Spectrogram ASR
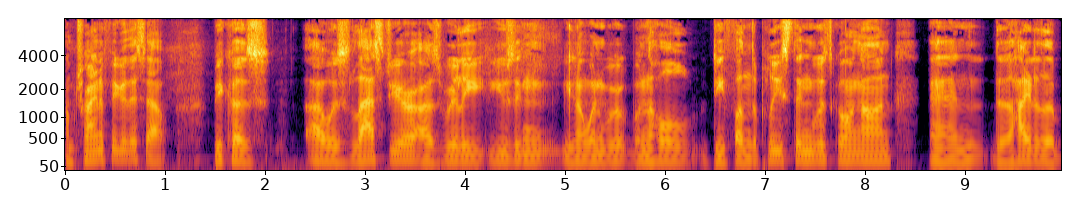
I'm trying to figure this out because I was last year. I was really using, you know, when we when the whole defund the police thing was going on, and the height of the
